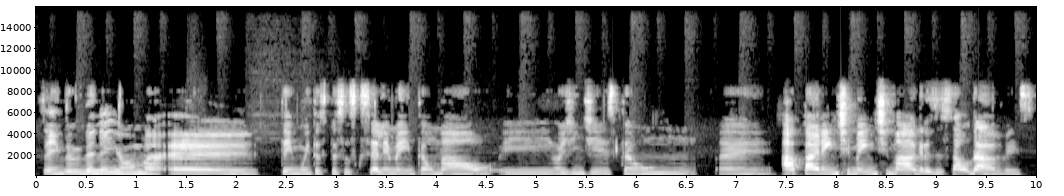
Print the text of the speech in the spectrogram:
Sem dúvida nenhuma. É, Tem muitas pessoas que se alimentam mal e hoje em dia estão é, aparentemente magras e saudáveis.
